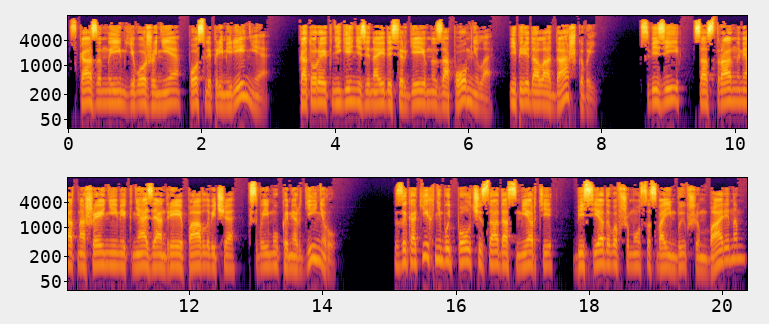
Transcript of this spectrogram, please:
сказанные им его жене после примирения, которое княгиня Зинаида Сергеевна запомнила и передала Дашковой, в связи со странными отношениями князя Андрея Павловича к своему камердинеру, за каких-нибудь полчаса до смерти беседовавшему со своим бывшим барином,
